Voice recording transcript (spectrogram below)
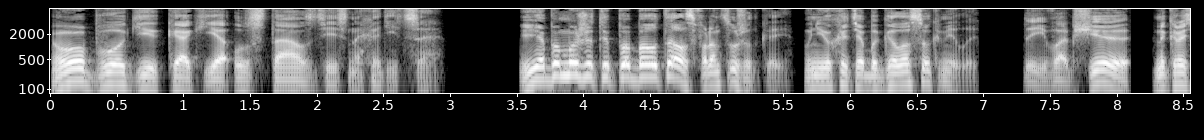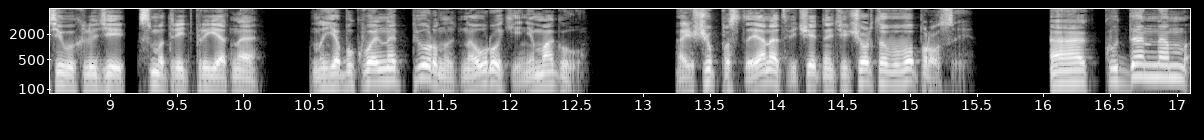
О боги, как я устал здесь находиться. Я бы, может, и поболтал с француженкой. У нее хотя бы голосок милый. Да и вообще на красивых людей смотреть приятно. Но я буквально пернуть на уроке не могу а еще постоянно отвечать на эти чертовы вопросы. «А куда нам...»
